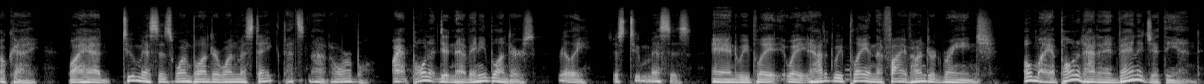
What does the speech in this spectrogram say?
Okay. Well, I had two misses, one blunder, one mistake. That's not horrible. My opponent didn't have any blunders. Really, just two misses. And we played... Wait, how did we play in the 500 range? Oh, my opponent had an advantage at the end.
